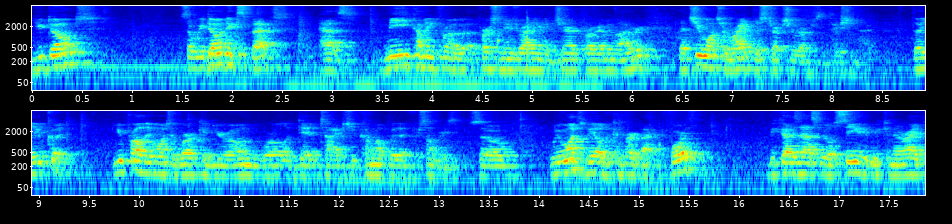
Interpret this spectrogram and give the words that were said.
you don't, so we don't expect, as me coming from a person who's writing a generic programming library, that you want to write the structure representation type, though you could. You probably want to work in your own world of data types, you come up with it for some reason. So we want to be able to convert back and forth, because as we'll see, we can write,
